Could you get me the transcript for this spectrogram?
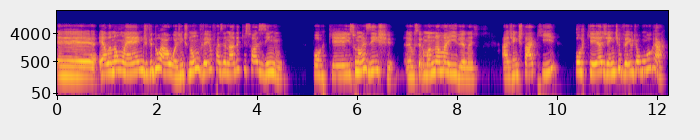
é, ela não é individual. A gente não veio fazer nada aqui sozinho, porque isso não existe. O ser humano não é uma ilha, né? A gente está aqui porque a gente veio de algum lugar.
